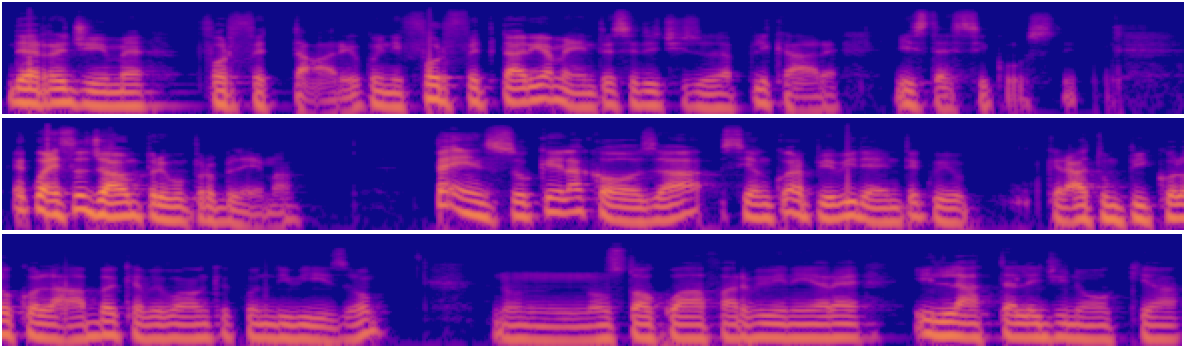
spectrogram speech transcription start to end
del regime forfettario, quindi forfettariamente si è deciso di applicare gli stessi costi. E questo già è un primo problema. Penso che la cosa sia ancora più evidente, qui ho creato un piccolo collab che avevo anche condiviso, non, non sto qua a farvi venire il latte alle ginocchia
